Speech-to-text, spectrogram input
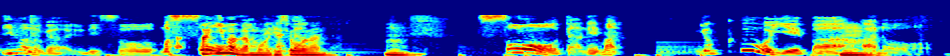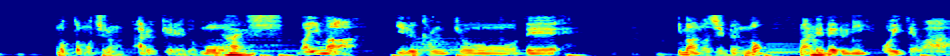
今のが理想、まあそうね、今がもう理想なんかなんだ。うん。そうだね。まあ、欲を言えば、うんあの、もっともちろんあるけれども、はい。まあ今いる環境で、今の自分の、まあ、うんレベルにおいては、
